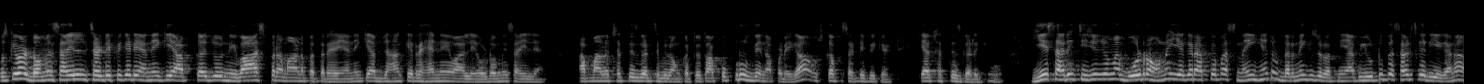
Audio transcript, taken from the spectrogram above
उसके बाद डोमिसाइल सर्टिफिकेट यानी कि आपका जो निवास प्रमाण पत्र है, यानी कि आप जहाँ के रहने वाले हो डोमिसाइल है आप मान लो छत्तीसगढ़ से बिलोंग करते हो तो आपको प्रूफ देना पड़ेगा उसका सर्टिफिकेट कि आप छत्तीसगढ़ के हो। ये सारी चीज़ें जो मैं बोल रहा हूँ ना, ये अगर आपके पास नहीं है तो डरने की ज़रूरत नहीं आप यूट्यूब पे सर्च करिएगा ना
